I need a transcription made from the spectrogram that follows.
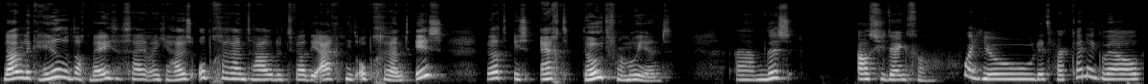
Namelijk heel de dag bezig zijn met je huis opgeruimd houden, terwijl die eigenlijk niet opgeruimd is. Dat is echt doodvermoeiend. Um, dus als je denkt van, joh, dit herken ik wel.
